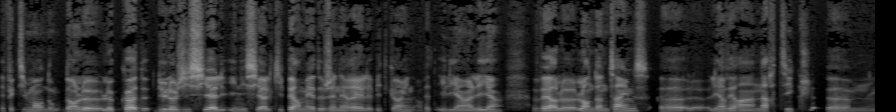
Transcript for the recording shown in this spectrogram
effectivement, donc dans le, code du logiciel initial qui permet de générer les bitcoins, en fait, il y a un lien vers le London Times, euh, lien vers un article euh,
